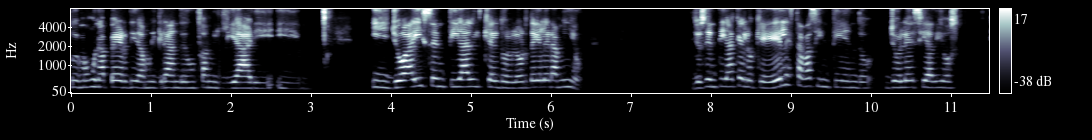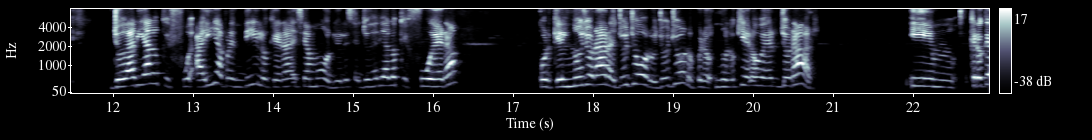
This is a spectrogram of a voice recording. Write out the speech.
tuvimos una pérdida muy grande de un familiar y, y, yo ahí sentía que el dolor de él era mío. Yo sentía que lo que él estaba sintiendo, yo le decía a Dios, yo daría lo que fue, ahí aprendí lo que era ese amor, yo le decía, yo daría lo que fuera porque él no llorara, yo lloro, yo lloro, pero no lo quiero ver llorar. Y mm, creo que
